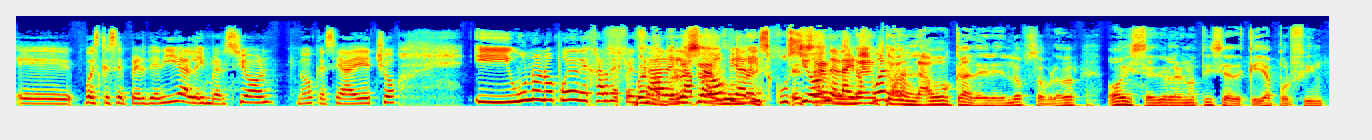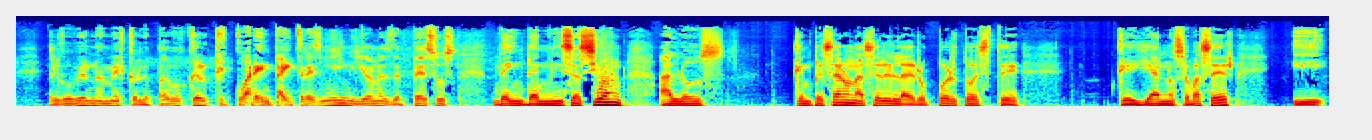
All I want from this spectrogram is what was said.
eh, pues que se perdería la inversión, ¿no? Que se ha hecho y uno no puede dejar de pensar en la propia discusión del aeropuerto. en la boca del López Obrador. Hoy se dio la noticia de que ya por fin el gobierno de México le pagó creo que 43 mil millones de pesos de indemnización a los que empezaron a hacer el aeropuerto este que ya no se va a hacer y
